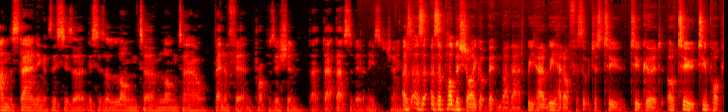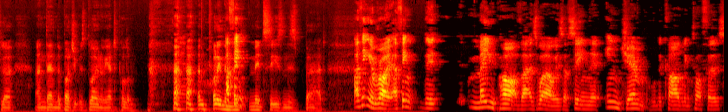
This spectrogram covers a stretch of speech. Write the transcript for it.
understanding of this is a this is a long term, long tail benefit and proposition. That that that's the bit that needs to change. As, as, as a publisher, I got bitten by that. We had we had offers that were just too too good or too too popular, and then the budget was blown, and we had to pull them. Yeah. and pulling them think, mid season is bad. I think you're right. I think that maybe part of that as well is I've seen that in general the card linked offers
